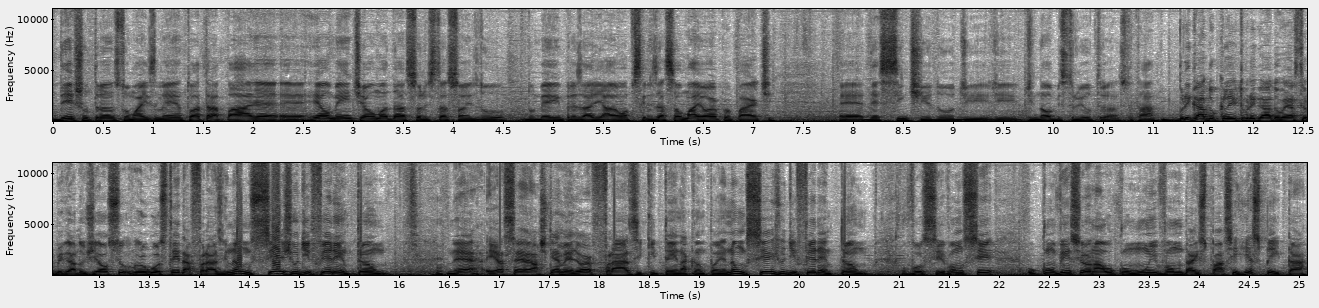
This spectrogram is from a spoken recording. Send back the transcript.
deixa o trânsito mais lento, atrapalha. É, realmente é uma das solicitações do, do meio empresarial, é uma fiscalização maior por parte é, desse sentido de, de, de, não obstruir o trânsito, tá? Obrigado, Cleito, obrigado, Esther, obrigado, Gelson. Eu gostei da frase, não seja o diferentão, né? Essa é, acho que é a melhor frase que tem na campanha, não seja o diferentão, você, vamos ser o convencional, o comum e vamos dar espaço e respeitar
